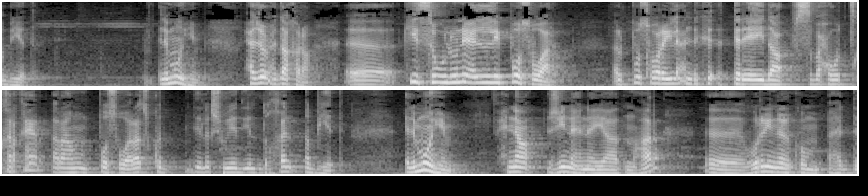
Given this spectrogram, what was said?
أبيض. المهم حاجة واحدة أخرى. آه كيسولوني على les poussoirs. ال poussoir إلا عندك الترعيده في الصباح والتقرقير راهم poussoir ات وكدير لك شوية ديال الدخان أبيض. المهم حنا جينا هنايا هذا النهار. آه ورينا لكم هاد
